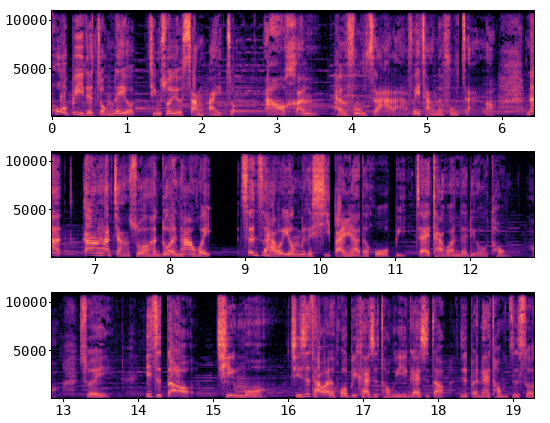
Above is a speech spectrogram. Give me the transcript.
货币的种类有听说有上百种，然后很很复杂啦，非常的复杂啊。那刚刚他讲说，很多人他会甚至还会用那个西班牙的货币在台湾的流通啊，所以一直到清末，其实台湾的货币开始统一，应该是到日本来统治时候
